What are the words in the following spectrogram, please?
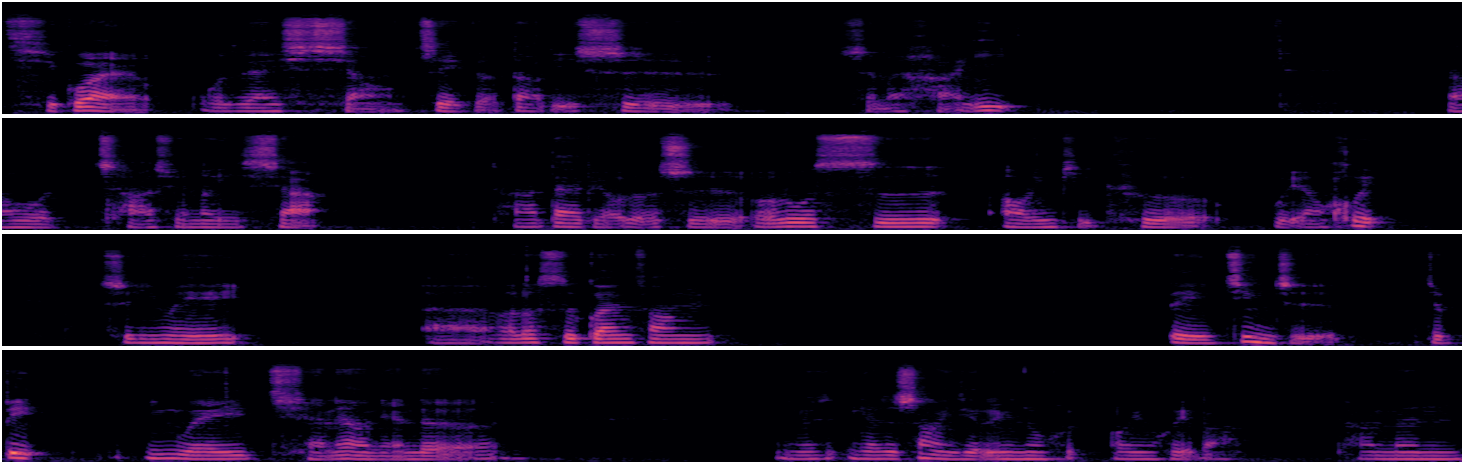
奇怪。我在想这个到底是什么含义，然后我查询了一下，它代表的是俄罗斯奥林匹克委员会，是因为呃俄罗斯官方被禁止就并因为前两年的应该是应该是上一届的运动会奥运会吧，他们。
